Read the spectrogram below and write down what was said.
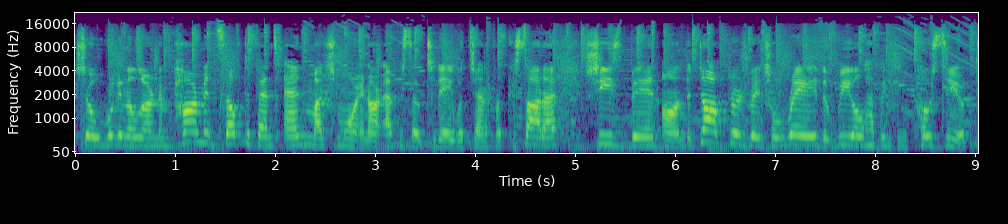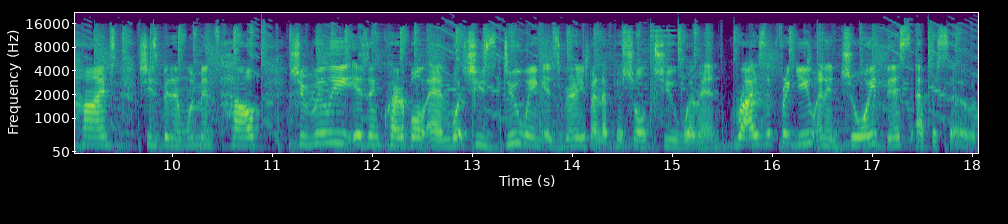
So, we're going to learn empowerment, self defense, and much more in our episode today with Jennifer Cassetta. She's been on The Doctor Rachael Ray, The Real, Huffington Post, New York Times. She's been in women's health. She really is incredible, and what she's doing is very beneficial to women. Rise up for you and enjoy this episode.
